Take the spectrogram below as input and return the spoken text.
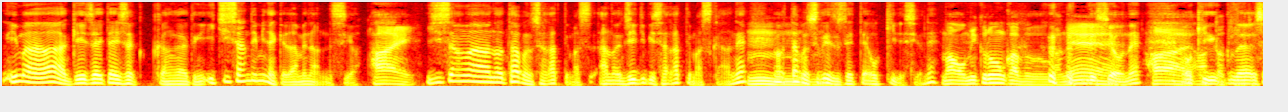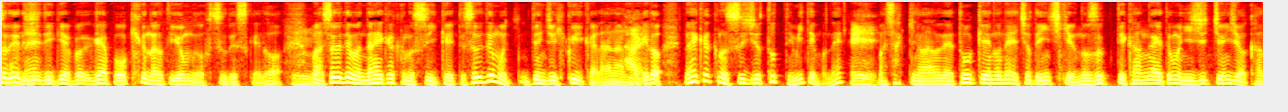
今は経済対策考えるとき、13で見なきゃダメなんですよ。はい。13は、あの、多分下がってます。あの、GDP 下がってますからね。うんまあ、多分それより絶対大きいですよね。まあ、オミクロン株がね。でしょうね。はい。大きく、ね、それより GDP ギャップギャップ大きくなると読むのが普通ですけど、うん、まあ、それでも内閣の推計って、それでも天井低いからなんだけど、はい、内閣の数字を取ってみてもね、ええ、まあ、さっきのあのね、統計のね、ちょっとインチキを除いて考えても20兆円以上は必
